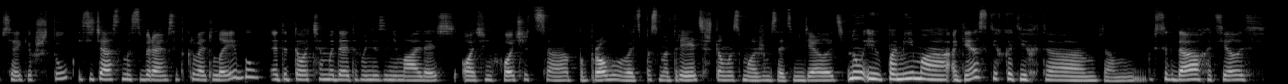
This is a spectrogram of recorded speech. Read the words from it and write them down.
всяких штук. Сейчас мы собираемся открывать лейбл. Это то, чем мы до этого не занимались. Очень хочется попробовать, посмотреть, что мы сможем с этим делать. Ну и помимо агентских каких-то, там, всегда хотелось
